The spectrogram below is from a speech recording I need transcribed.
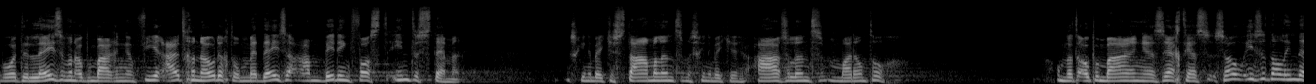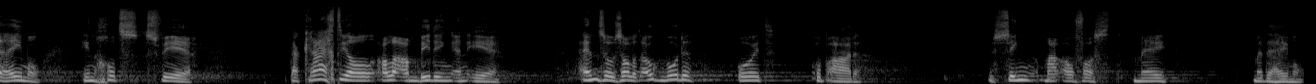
wordt de lezer van Openbaringen 4 uitgenodigd om met deze aanbidding vast in te stemmen. Misschien een beetje stamelend, misschien een beetje aarzelend, maar dan toch. Omdat Openbaringen zegt, ja, zo is het al in de hemel, in Gods sfeer. Daar krijgt hij al alle aanbidding en eer. En zo zal het ook worden ooit op aarde. Dus zing maar alvast mee met de hemel.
